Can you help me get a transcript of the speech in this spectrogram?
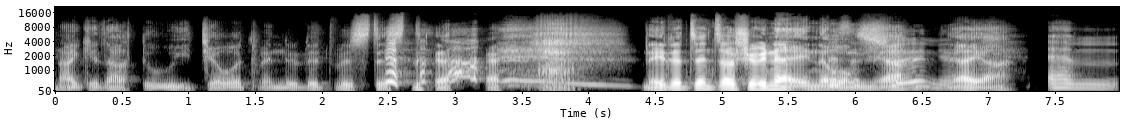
Da habe ich gedacht, du Idiot, wenn du das wüsstest. nee, das sind so schöne Erinnerungen. ist ja. schön, ja. ja, ja. Ähm,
